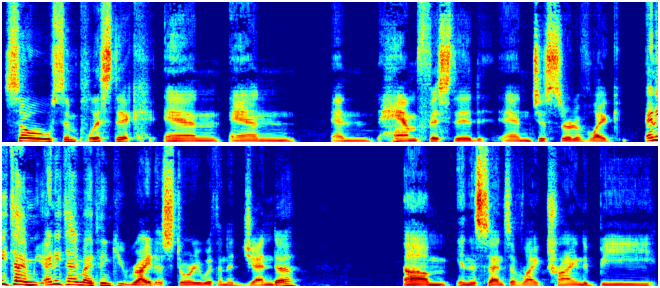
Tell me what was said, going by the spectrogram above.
so simplistic and and and ham-fisted and just sort of like anytime anytime i think you write a story with an agenda um in the sense of like trying to be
